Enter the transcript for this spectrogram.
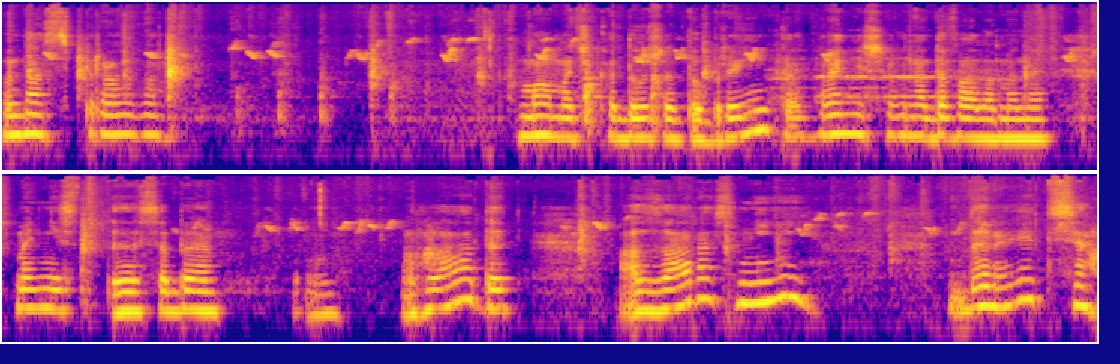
У нас справа. Мамочка дуже добренька. Раніше вона давала мене, мені е, себе гладить, а зараз ні. Дереться,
